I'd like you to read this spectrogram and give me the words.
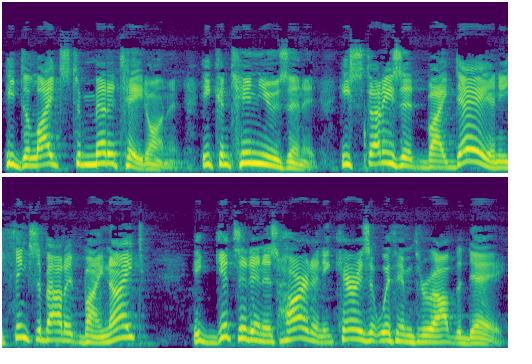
He delights to meditate on it. He continues in it. He studies it by day and he thinks about it by night. He gets it in his heart and he carries it with him throughout the day.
